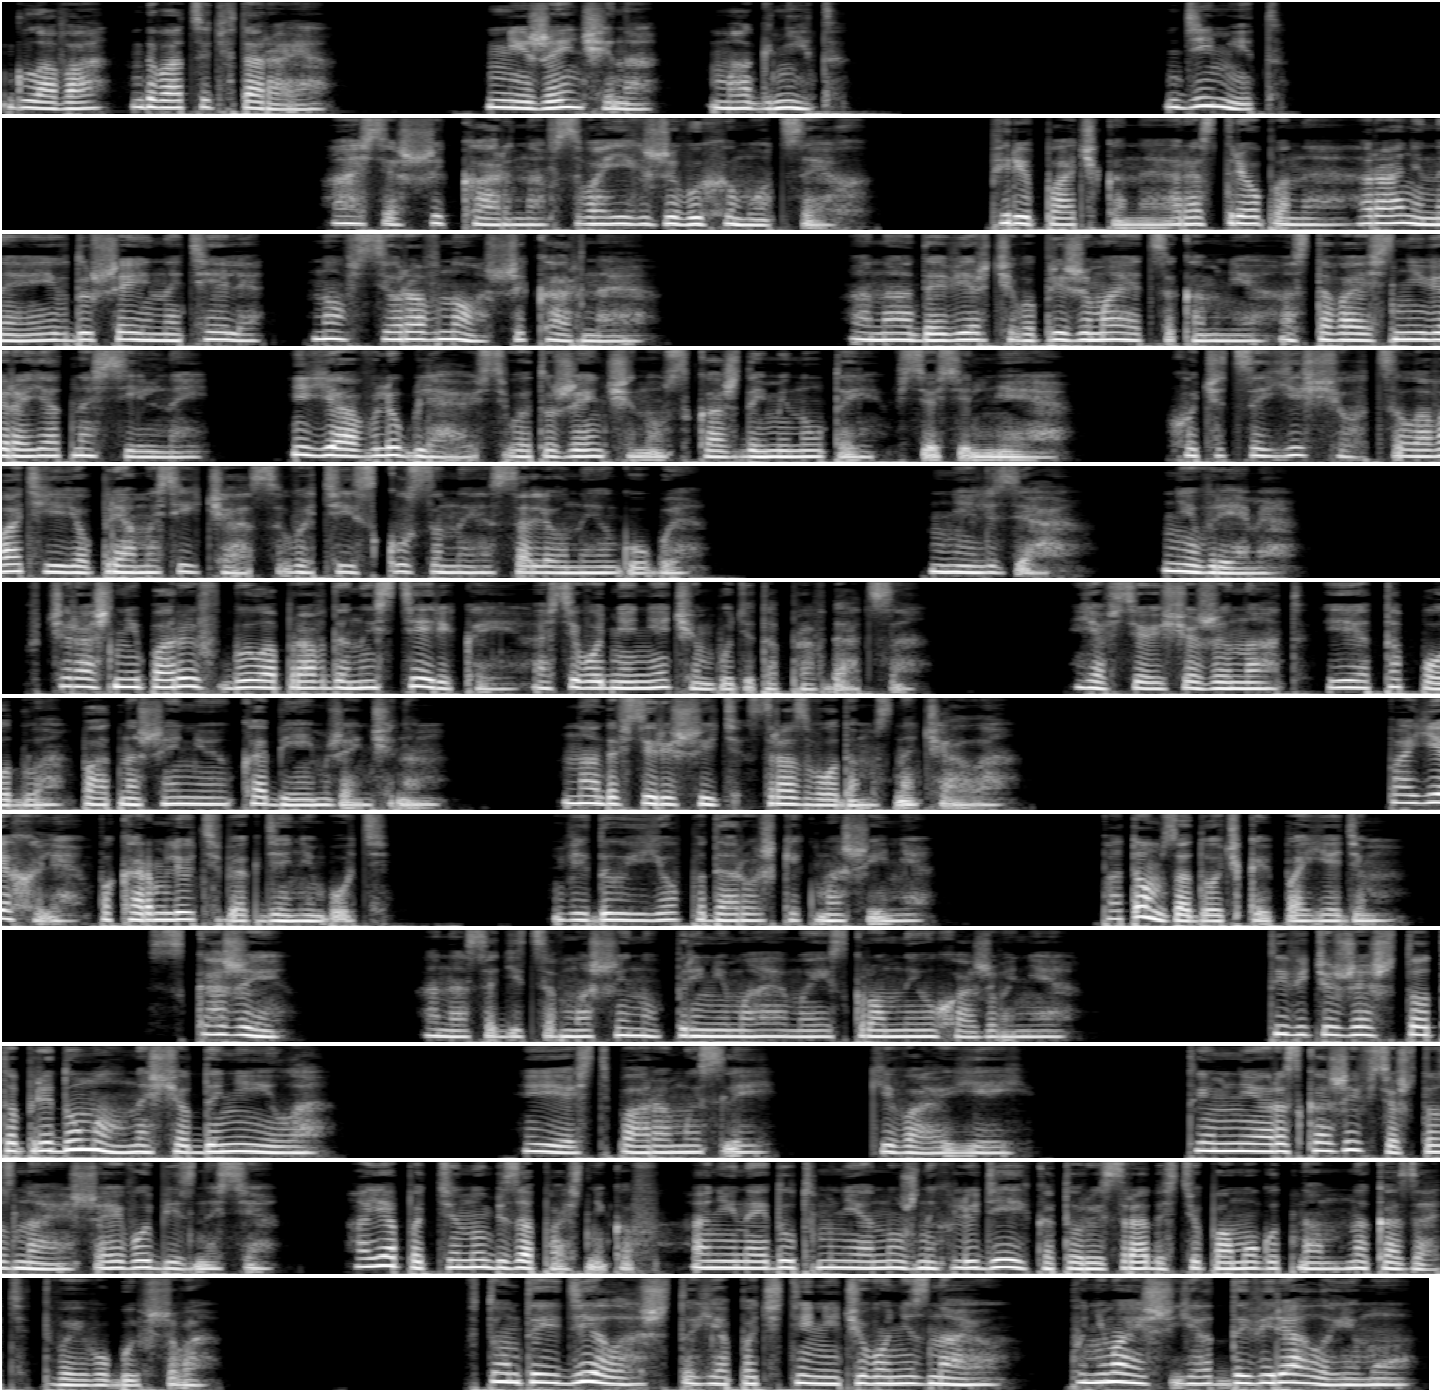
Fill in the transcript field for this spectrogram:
Глава 22. Не женщина, магнит. Демид. Ася шикарна в своих живых эмоциях. Перепачканная, растрепанная, раненая и в душе, и на теле, но все равно шикарная. Она доверчиво прижимается ко мне, оставаясь невероятно сильной. И я влюбляюсь в эту женщину с каждой минутой все сильнее. Хочется еще целовать ее прямо сейчас, в эти искусанные соленые губы. Нельзя. Не время. Вчерашний порыв был оправдан истерикой, а сегодня нечем будет оправдаться. Я все еще женат, и это подло по отношению к обеим женщинам. Надо все решить с разводом сначала. Поехали, покормлю тебя где-нибудь. Веду ее по дорожке к машине. Потом за дочкой поедем. Скажи. Она садится в машину, принимая мои скромные ухаживания. Ты ведь уже что-то придумал насчет Даниила? Есть пара мыслей. Киваю ей. Ты мне расскажи все, что знаешь о его бизнесе. А я подтяну безопасников. Они найдут мне нужных людей, которые с радостью помогут нам наказать твоего бывшего. В том-то и дело, что я почти ничего не знаю. Понимаешь, я доверяла ему.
